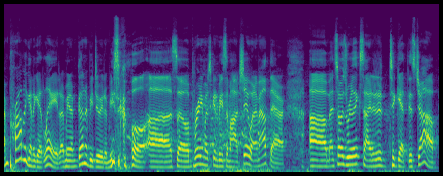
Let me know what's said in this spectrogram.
I'm probably gonna get laid. I mean, I'm gonna be doing a musical, uh, so I'm pretty much gonna be some hot shit when I'm out there. Um, and so I was really excited to get this job.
